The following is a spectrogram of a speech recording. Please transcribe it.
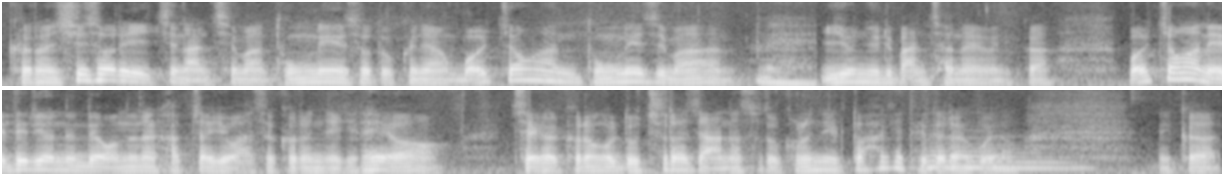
그런 시설에 있진 않지만 동네에서도 그냥 멀쩡한 동네지만 네. 이혼율이 많잖아요. 그러니까 멀쩡한 애들이었는데 어느 날 갑자기 와서 그런 얘기를 해요. 제가 그런 걸 노출하지 않았어도 그런 얘기를 또 하게 되더라고요. 그러니까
